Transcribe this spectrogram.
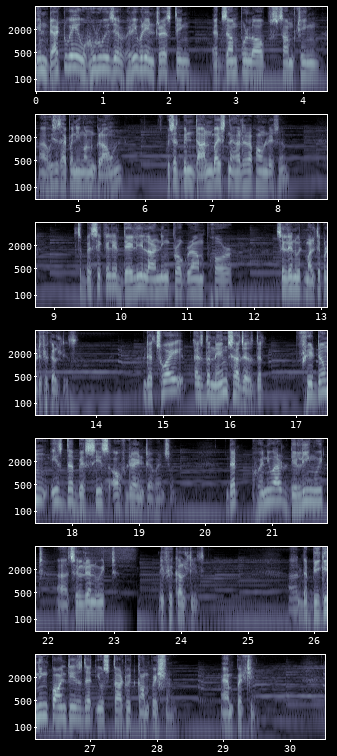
In that way, Uhuru is a very, very interesting example of something uh, which is happening on ground, which has been done by Snehadhara Foundation. It's basically a daily learning program for children with multiple difficulties. That's why, as the name suggests, that freedom is the basis of their intervention. That when you are dealing with uh, children with difficulties, uh, the beginning point is that you start with compassion, empathy,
